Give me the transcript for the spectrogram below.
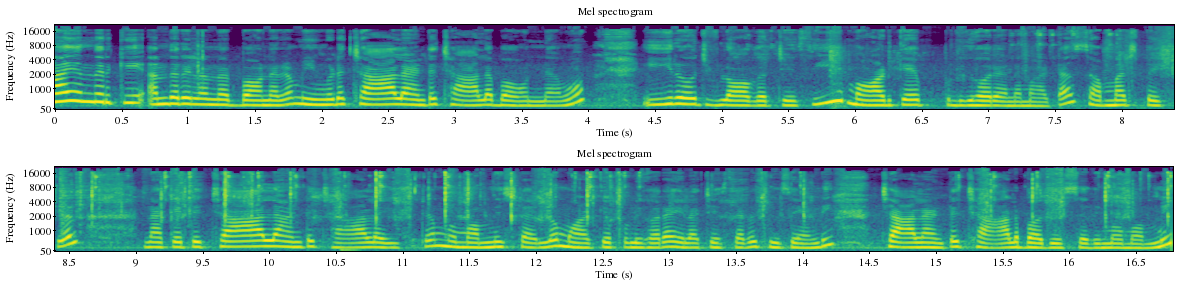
హాయ్ అందరికీ. అందరు ఎలా ఉన్నారు? బాగున్నారా? మేము కూడా చాలా అంటే చాలా బాగున్నాము. ఈరోజు వ్లాగ్ వచ్చేసి మామిడికాయ పులిహోర అన్నమాట. సమ్మర్ స్పెషల్ నాకైతే చాలా అంటే చాలా ఇష్టం. మా మమ్మీ స్టైల్లో మామిడికాయ పులిహోర ఎలా చేస్తారో చూసేయండి. చాలా అంటే చాలా బాగా చేస్తుంది మా మమ్మీ.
